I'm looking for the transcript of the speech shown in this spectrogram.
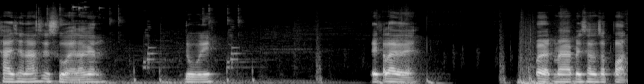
ชายชนะสวยๆแล้วกัน ดูดิเล็กอะไรเลย เปิดมาเป็นซันสปอต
